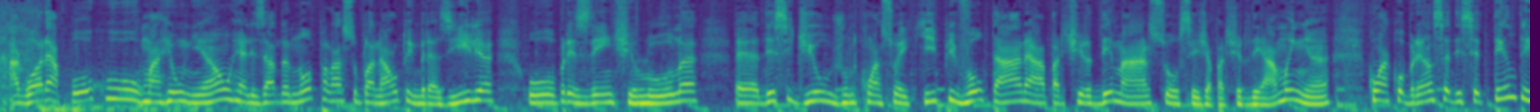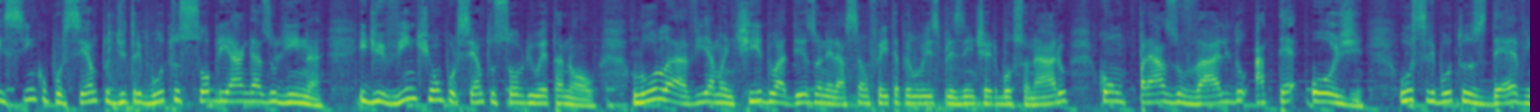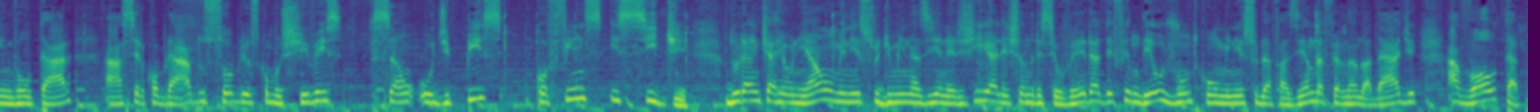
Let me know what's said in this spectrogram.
Agora há pouco, uma reunião realizada no Palácio do Planalto, em Brasília, o presidente Lula eh, decidiu, junto com a sua equipe, voltar a, a partir de março, ou seja, a partir de amanhã, com a cobrança de 75% de tributos sobre a gasolina e de 21% sobre o etanol. etanol. Lula havia mantido a desoneração feita pelo ex-presidente Jair Bolsonaro com um prazo válido até hoje. Os tributos devem voltar a ser cobrados sobre os combustíveis são o de PIS COFINS e CID. Durante a reunião, o ministro de Minas e Energia, Alexandre Silveira, defendeu, junto com o ministro da Fazenda, Fernando Haddad, a volta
